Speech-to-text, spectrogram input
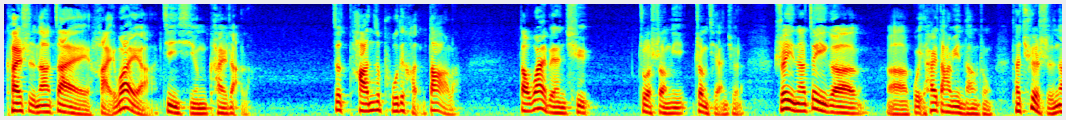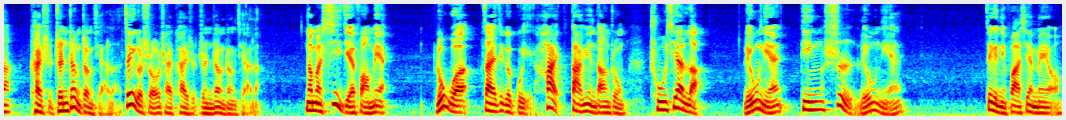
开始呢，在海外呀进行开展了。这摊子铺的很大了，到外边去做生意挣钱去了。所以呢，这个啊癸亥大运当中，他确实呢开始真正挣钱了。这个时候才开始真正挣钱了。那么细节方面，如果在这个癸亥大运当中出现了流年丁巳流年，这个你发现没有？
